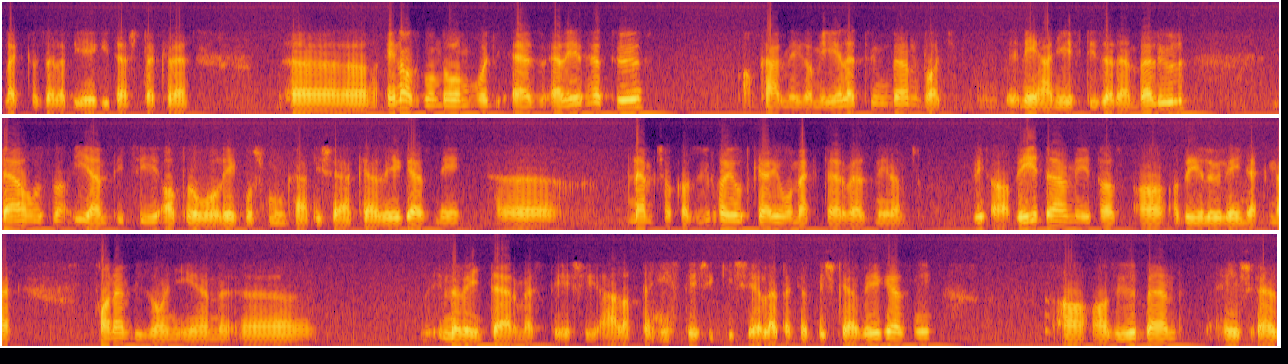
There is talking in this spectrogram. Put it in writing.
legközelebbi égitestekre. Én azt gondolom, hogy ez elérhető, akár még a mi életünkben, vagy néhány évtizeden belül, de ahhoz ilyen pici, apró lékos munkát is el kell végezni. Nem csak az űrhajót kell jól megtervezni, nem csak a védelmét az, az élőlényeknek, hanem bizony ilyen növénytermesztési, állattenyésztési kísérleteket is kell végezni az űrben, és ez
